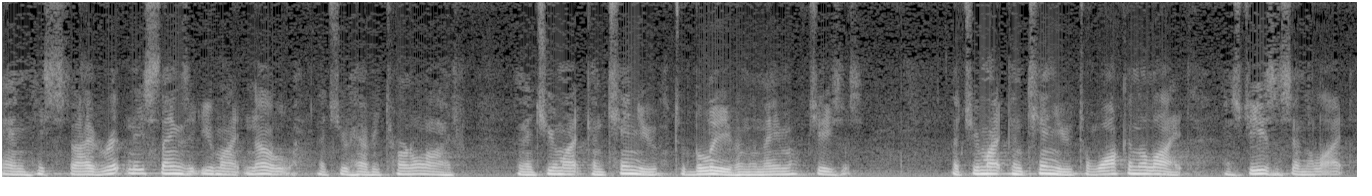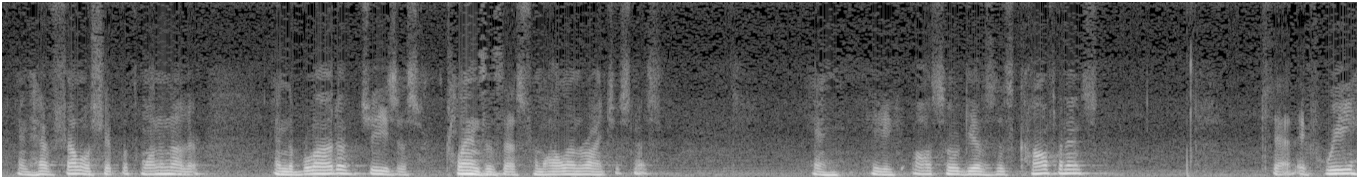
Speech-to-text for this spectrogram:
And he said, I've written these things that you might know that you have eternal life, and that you might continue to believe in the name of Jesus, that you might continue to walk in the light as Jesus in the light, and have fellowship with one another. And the blood of Jesus cleanses us from all unrighteousness. And he also gives us confidence that if we,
